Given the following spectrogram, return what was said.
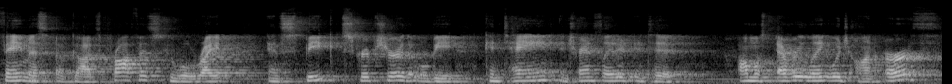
famous of God's prophets who will write and speak scripture that will be contained and translated into almost every language on earth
